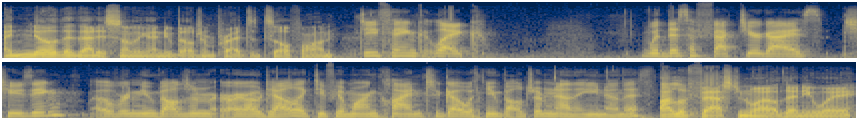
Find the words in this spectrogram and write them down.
I know that that is something that New Belgium prides itself on. Do you think like would this affect your guys choosing over New Belgium or Odell? Like, do you feel more inclined to go with New Belgium now that you know this? I live fast and wild anyway.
